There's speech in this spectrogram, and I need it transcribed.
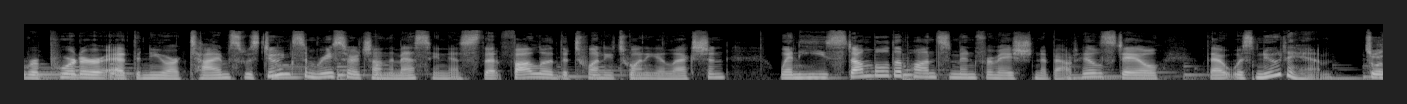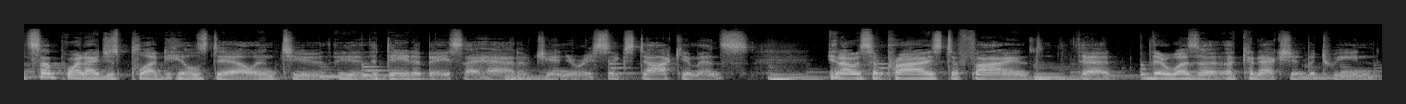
reporter at the New York Times, was doing some research on the messiness that followed the 2020 election when he stumbled upon some information about Hillsdale that was new to him. So at some point, I just plugged Hillsdale into the, the database I had of January 6 documents. And I was surprised to find that there was a, a connection between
